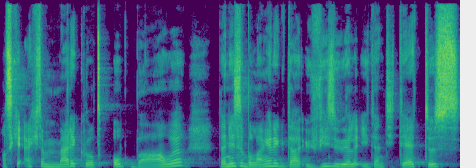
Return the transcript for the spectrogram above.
Als je echt een merk wilt opbouwen, dan is het belangrijk dat je visuele identiteit dus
